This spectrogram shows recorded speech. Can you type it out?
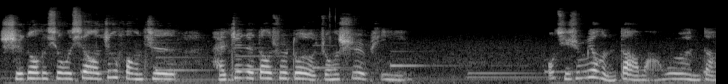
石膏的修校，这个房子还真的到处都有装饰品。哦其实没有很大嘛，会不会很大。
